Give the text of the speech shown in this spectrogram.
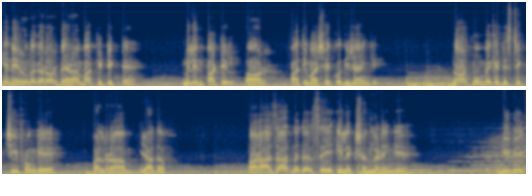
कि नेहरू नगर और बहरामबाग की टिकटें मिलिंद पाटिल और फातिमा शेख को दी जाएँगी। नॉर्थ मुंबई के डिस्ट्रिक्ट चीफ होंगे बलराम यादव और आज़ाद नगर से इलेक्शन लड़ेंगे विवेक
